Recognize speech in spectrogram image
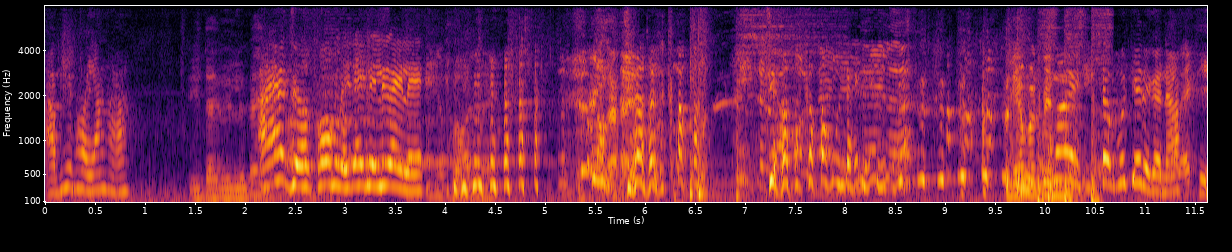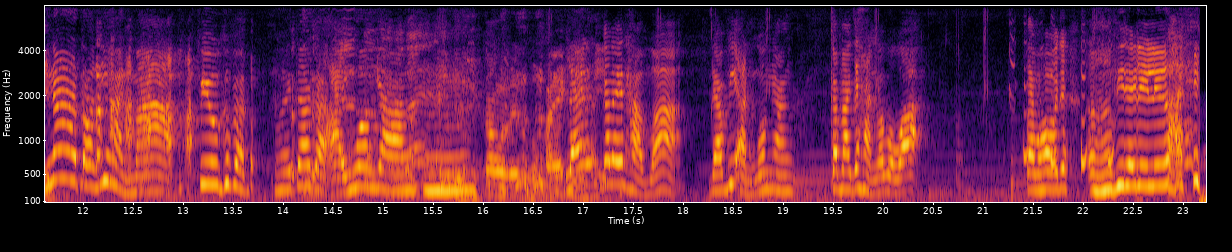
อะพี่พอยังคะ พี่ได้เรื่อยๆอะเจอกล้องเลยได้เรื่อย ๆ เลย เรียบร้อยเลยเจอกล้องเจอกล้องได้เรื่อยอันเนี้ยมันเป็นๆไม่แต่เมื่อกี้เดี๋ยวกันนะ Interactive หน้าตอนที่หันมา ฟิลคือแบบ เฮ้ยตากับไอ้ง่วงยังอืมกล้องมันเป็นอุปกรณ์แล้วก็เลยถามว่าแล้วพี่อ่านง่วงยังกำลังจะหันมาบอกว่า แต่พอจะเออพี่ได้เรื่อยๆ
